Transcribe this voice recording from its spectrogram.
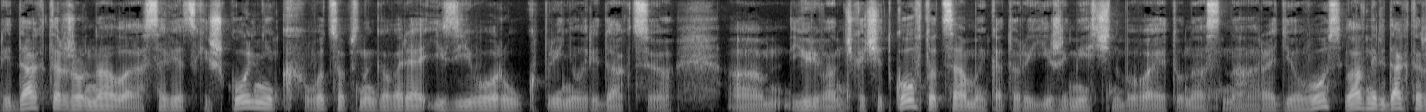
редактор журнала «Советский школьник». Вот, собственно говоря, из его рук принял редакцию а, Юрий Иванович Кочетков, тот самый, который ежемесячно бывает у нас на Радио ВОЗ, главный редактор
